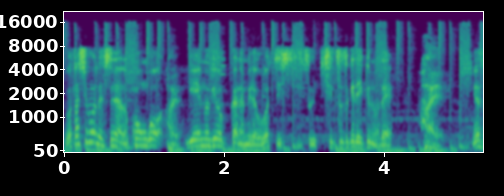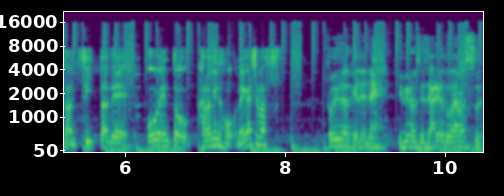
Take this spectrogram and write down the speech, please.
私もですね、あの今後、はい、ゲーム業界の未来をウォッチし続けていくので、はい。皆さんツイッターで応援と絡みの方お願いします。というわけでね、指の先生ありがとうございます。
